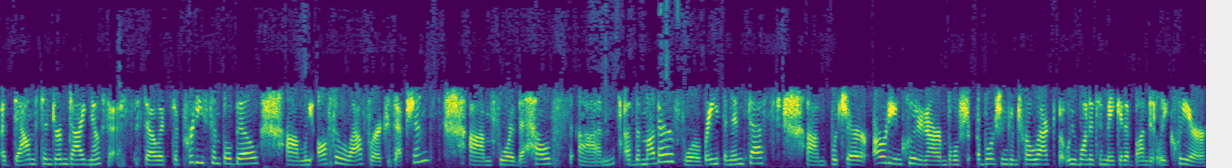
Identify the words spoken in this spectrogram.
a Down syndrome diagnosis. So it's a pretty simple bill. Um, we also allow for exceptions um, for the health um, of the mother, for rape and incest, um, which are already included in our Abortion Control Act, but we wanted to make it abundantly clear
